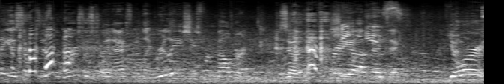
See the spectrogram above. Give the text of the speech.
Funny is someone says the worst Australian accent. I'm like, really? She's from Melbourne, so it's She pretty is. authentic. Your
